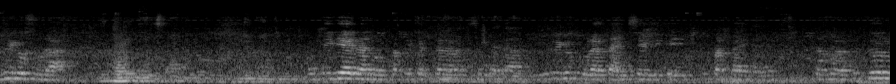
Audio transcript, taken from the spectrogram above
ಎಲ್ಲರಿಗೂ ಕೂಡ. ಮೊದಲಿಗೆ ನಾನು ಪತ್ರಕರ್ತರ ಸಂಘದ ಎಲ್ಲರಿಗೂ ಕೂಡ ಥ್ಯಾಂಕ್ಸ್ ಹೇಳಲಿಕ್ಕೆ ಇಷ್ಟಪಡ್ತಾ ಇದ್ದೇನೆ. ನಮ್ಮ ಪುತ್ತೂರು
